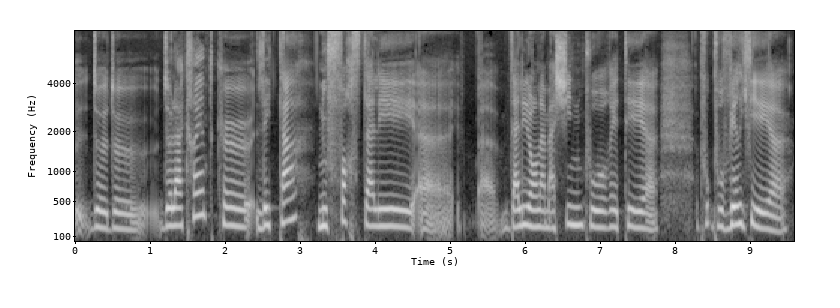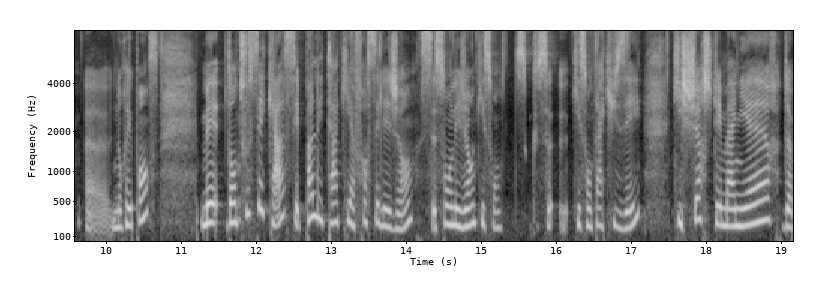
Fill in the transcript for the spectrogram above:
de, la crainte que l'État nous force d'aller euh, euh, dans la machine pour, euh, pour, vérifier nos réponses. Mais dans tous ces cas, ce n'est pas l'État qui a forcé les gens, ce sont les gens qui sont, qui sont accusés, qui cherchent des manières de,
